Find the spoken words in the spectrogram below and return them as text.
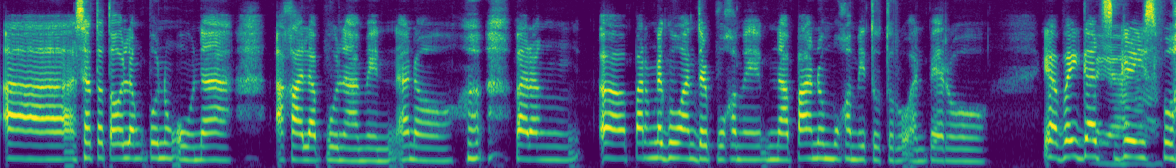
ah, sa totoo lang po nung una, akala po namin, ano, parang, ah, parang nag-wonder po kami na paano mo kami tuturuan. Pero, yeah, by God's Kaya- grace po.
